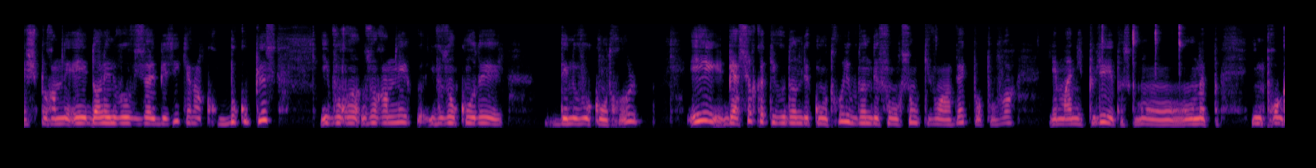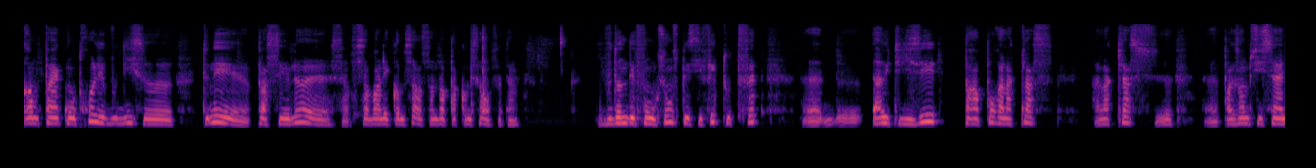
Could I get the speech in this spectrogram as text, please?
je peux ramener. Et dans les nouveaux Visual Basic, il y en a encore beaucoup plus. Ils vous ont ramené, ils vous ont codé des nouveaux contrôles. Et bien sûr, quand ils vous donnent des contrôles, ils vous donnent des fonctions qui vont avec pour pouvoir les manipuler. Parce qu'ils on, ne programment pas un contrôle et vous disent euh, tenez, placez-le, ça, va aller comme ça, ça ne va pas comme ça en fait. Hein. Ils vous donnent des fonctions spécifiques toutes faites euh, à utiliser par rapport à la classe. À la classe, euh, par exemple, si c'est un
